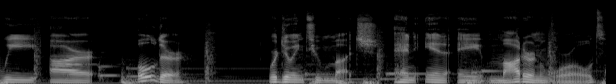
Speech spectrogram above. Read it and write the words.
we are older, we're doing too much. And in a modern world,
